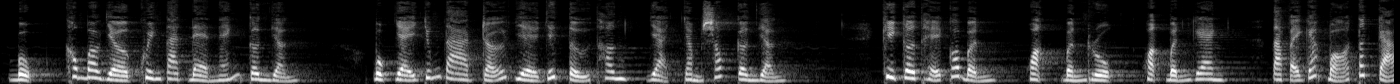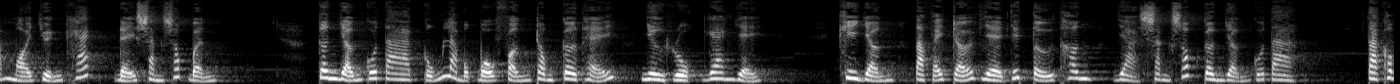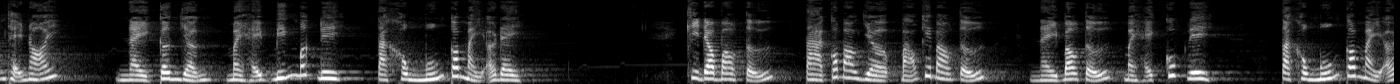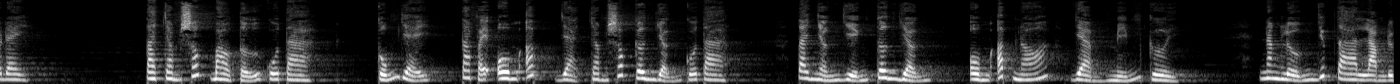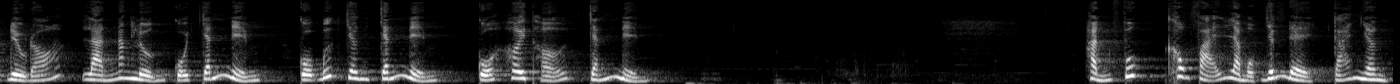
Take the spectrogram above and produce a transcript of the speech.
Bụt không bao giờ khuyên ta đè nén cơn giận. Bụt dạy chúng ta trở về với tự thân và chăm sóc cơn giận. Khi cơ thể có bệnh, hoặc bệnh ruột, hoặc bệnh gan, ta phải gác bỏ tất cả mọi chuyện khác để săn sóc bệnh. Cơn giận của ta cũng là một bộ phận trong cơ thể như ruột gan vậy. Khi giận, ta phải trở về với tự thân và săn sóc cơn giận của ta. Ta không thể nói, này cơn giận, mày hãy biến mất đi, ta không muốn có mày ở đây. Khi đau bao tử, ta có bao giờ bảo cái bao tử, này bao tử, mày hãy cút đi, ta không muốn có mày ở đây. Ta chăm sóc bao tử của ta. Cũng vậy, ta phải ôm ấp và chăm sóc cơn giận của ta. Ta nhận diện cơn giận, ôm ấp nó và mỉm cười. Năng lượng giúp ta làm được điều đó là năng lượng của chánh niệm, của bước chân chánh niệm, của hơi thở chánh niệm. Hạnh phúc không phải là một vấn đề cá nhân.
